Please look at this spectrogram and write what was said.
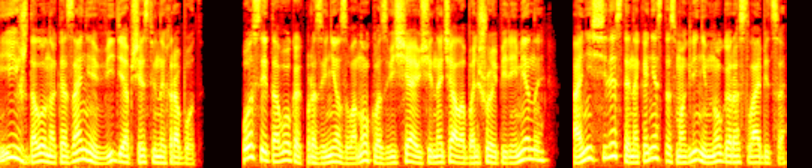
и их ждало наказание в виде общественных работ. После того, как прозвенел звонок, возвещающий начало большой перемены, они с Селестой наконец-то смогли немного расслабиться,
